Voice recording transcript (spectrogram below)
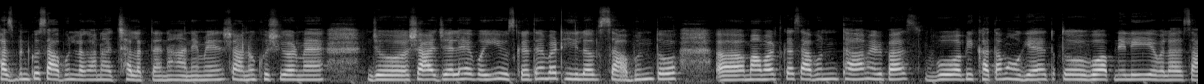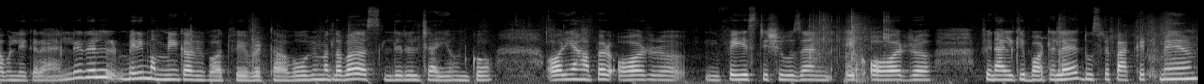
हस्बैंड को साबुन लगाना अच्छा लगता है नहाने में। शानो खुशी और मैं जो शार जेल है, वही यूज़ करते हैं, बट ही लव साबुन तो मामर्थ का साबुन था मेरे पास, वो अभी ख़त्म हो गया है तो वो अपने लिए ये वाला साबुन लेकर आए हैं। लिरिल मेरी मम्मी का भी बहुत फेवरेट था, वो भी मतलब बस लिरिल चाहिए उनको। और यहाँ पर और फेस टिश्यूज़ एंड एक और फ़िनाइल की बॉटल है। दूसरे पैकेट में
